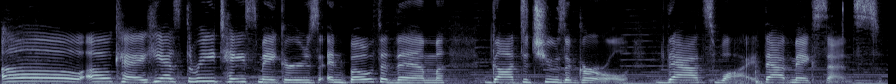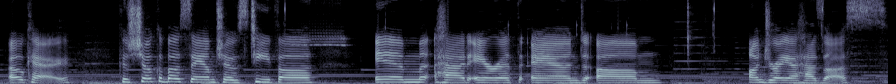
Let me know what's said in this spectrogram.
Oh, okay. He has three tastemakers, and both of them got to choose a girl. That's why. That makes sense. Okay. Because Chocobo Sam chose Tifa, M had Aerith, and um, Andrea has us.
